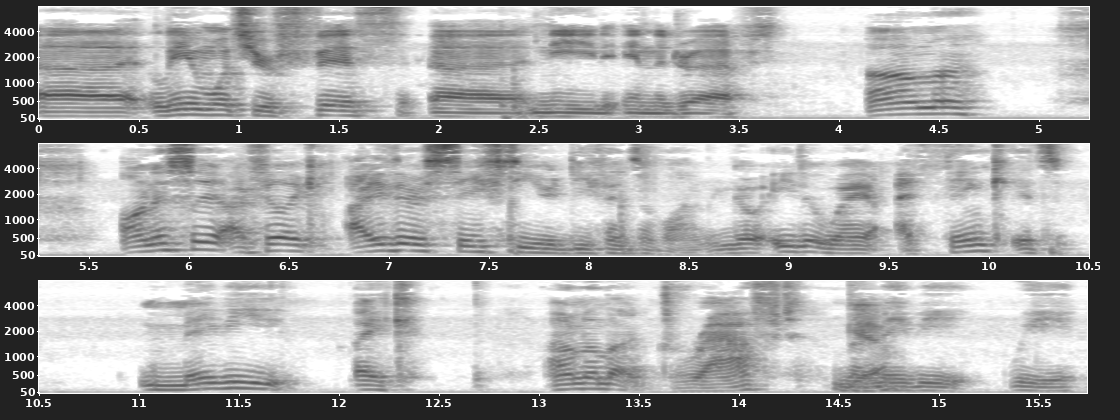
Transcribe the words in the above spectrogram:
Uh, Liam, what's your fifth uh, need in the draft? Um, honestly, I feel like either safety or defensive line. We can go either way. I think it's maybe like I don't know about draft, but Yeah. maybe we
